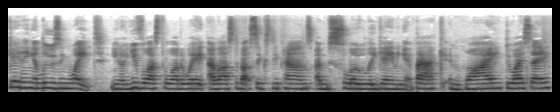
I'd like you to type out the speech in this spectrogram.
gaining and losing weight. You know, you've lost a lot of weight. I lost about 60 pounds. I'm slowly gaining it back. And why do I say?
